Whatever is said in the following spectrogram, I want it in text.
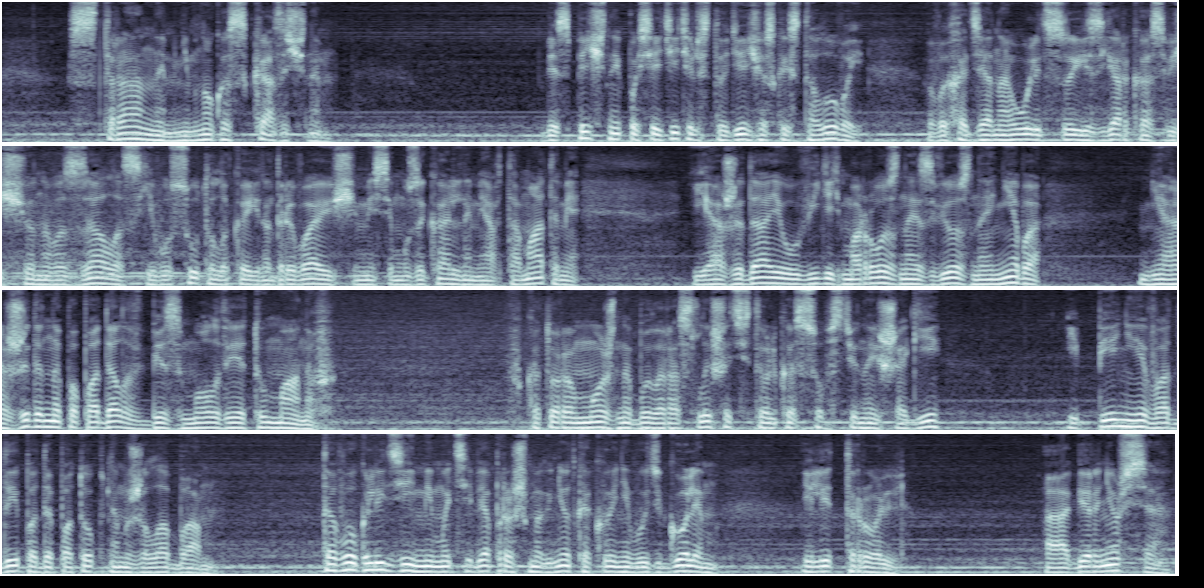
странным, немного сказочным. Беспечный посетитель студенческой столовой, выходя на улицу из ярко освещенного зала с его сутолокой и надрывающимися музыкальными автоматами и ожидая увидеть морозное звездное небо, неожиданно попадал в безмолвие туманов — в котором можно было расслышать только собственные шаги и пение воды по допотопным желобам. Того гляди, мимо тебя прошмыгнет какой-нибудь голем или тролль. А обернешься,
